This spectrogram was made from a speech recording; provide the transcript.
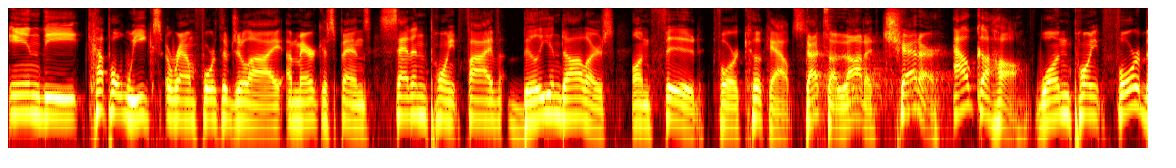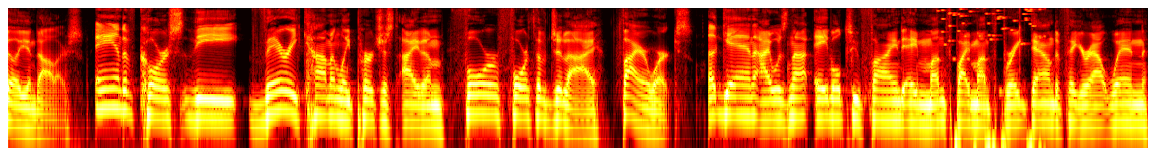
In the couple weeks around 4th of July, America spends $7.5 billion on food for cookouts. That's a lot of cheddar. Alcohol, $1.4 billion. And of course, the very commonly purchased item for 4th of July fireworks. Again, I was not able to find a month by month breakdown to figure out when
